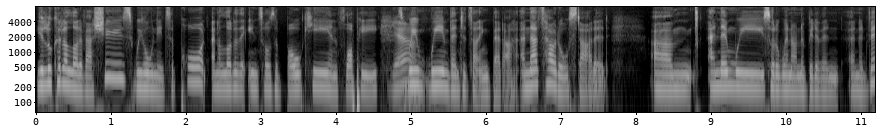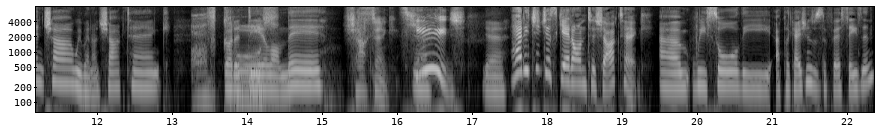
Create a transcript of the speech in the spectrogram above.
you look at a lot of our shoes, we all need support, and a lot of the insoles are bulky and floppy. Yeah. So we, we invented something better, and that's how it all started. Um, and then we sort of went on a bit of an, an adventure. We went on Shark Tank, Of got a deal on there. Shark Tank. It's Yeah. huge. Yeah. How did you just get on to Shark Tank? Um, we saw the applications, it was the first season.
